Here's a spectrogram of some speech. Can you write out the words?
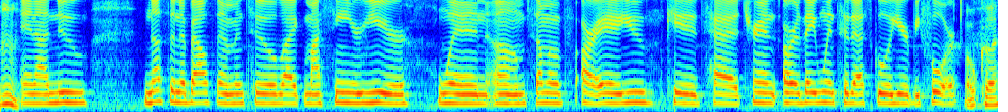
and I knew nothing about them until like my senior year when um, some of our AAU kids had trans or they went to that school a year before. Okay.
